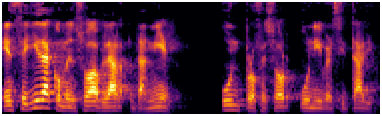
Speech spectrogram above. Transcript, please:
Enseguida comenzó a hablar Daniel, un profesor universitario.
